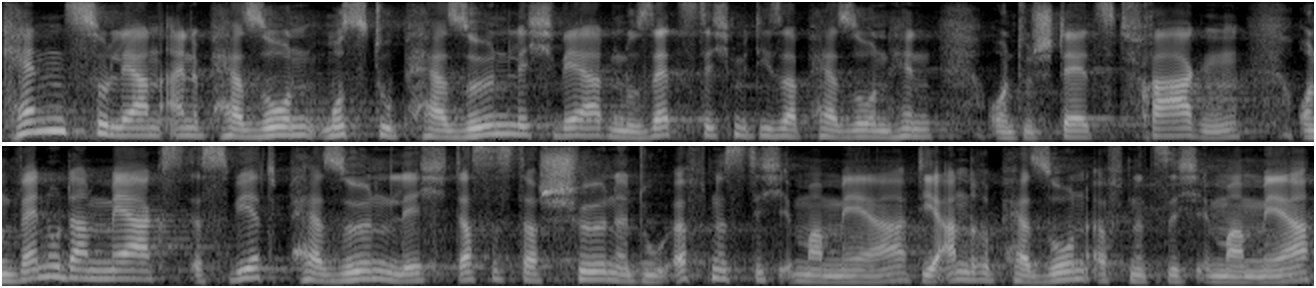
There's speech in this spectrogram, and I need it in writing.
kennenzulernen, eine Person, musst du persönlich werden. Du setzt dich mit dieser Person hin und du stellst Fragen. Und wenn du dann merkst, es wird persönlich, das ist das Schöne, du öffnest dich immer mehr, die andere Person öffnet sich immer mehr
